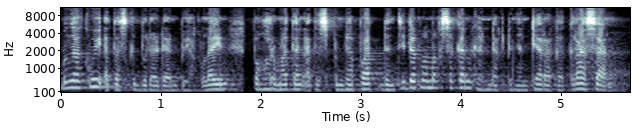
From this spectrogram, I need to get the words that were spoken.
mengakui atas keberadaan pihak lain, penghormatan atas pendapat, dan tidak memaksakan kehendak dengan cara kekerasan.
